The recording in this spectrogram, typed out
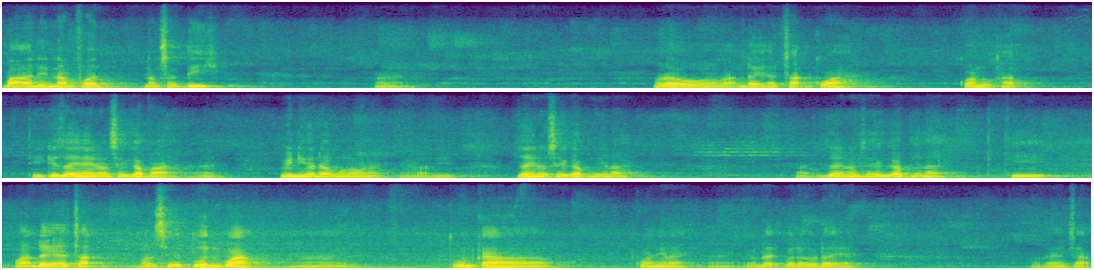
3 đến 5 phân 5 cm Đấy. bắt đầu bạn đẩy hạt chặn qua qua nút thắt thì cái dây này nó sẽ gấp lại Đấy. nguyên lý hoạt động của nó này dây nó sẽ gấp như này Đấy. dây nó sẽ gấp như này thì bạn đẩy hạt chặn nó sẽ tuồn qua Đấy. tuồn ca qua như này Đấy. đẩy bắt đầu đẩy này để chặn.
